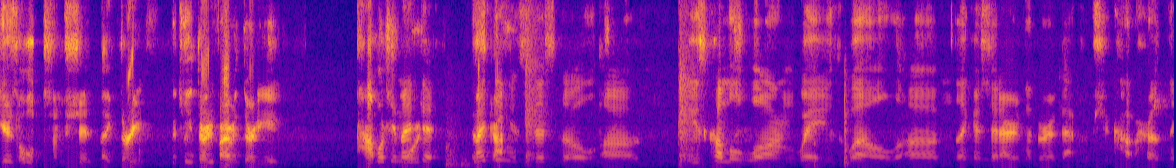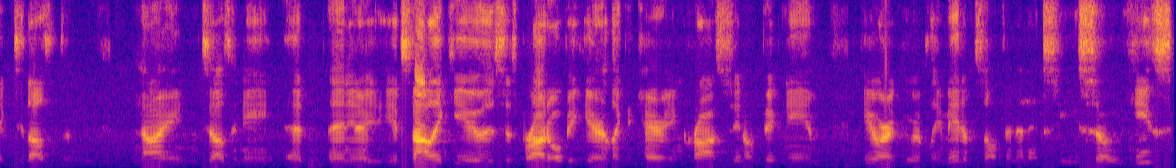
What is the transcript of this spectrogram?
years old, some shit. Like 30, between 35 and 38. How much See, my, more? th- my thing is this though. Um, he's come a long way as well. Um, like I said, I remember it back from Chicago, like 2000, 2009, 2008, and, and you know, it's not like he was just brought over here like a Karrion Kross, you know, big name. He arguably made himself in NXT, so he's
